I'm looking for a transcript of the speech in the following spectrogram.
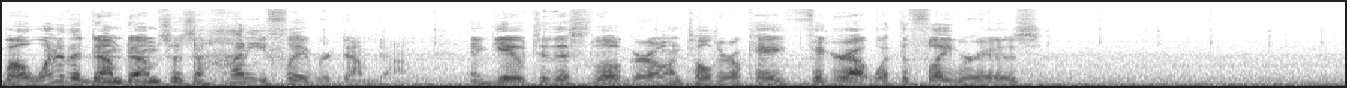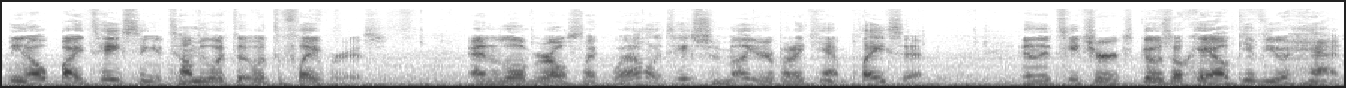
Well, one of the dum dums was a honey flavored dum dum and gave it to this little girl and told her, okay, figure out what the flavor is, you know, by tasting it. Tell me what the, what the flavor is. And the little girl's like, well, it tastes familiar, but I can't place it. And the teacher goes, okay, I'll give you a hint.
